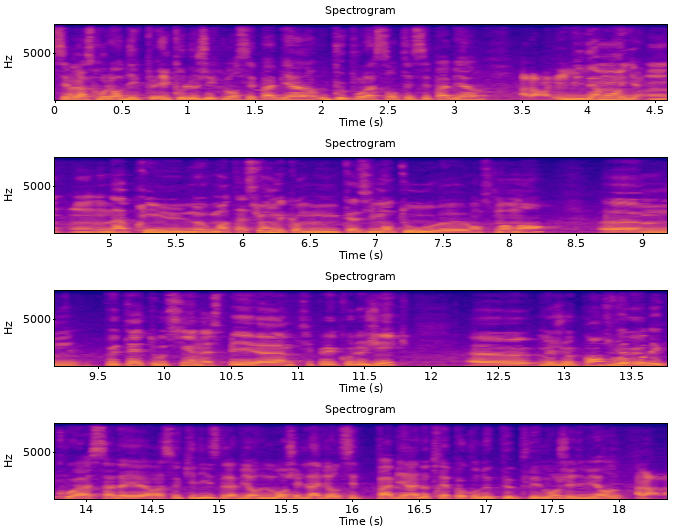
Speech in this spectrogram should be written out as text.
C'est parce qu'on leur dit que écologiquement c'est pas bien ou que pour la santé c'est pas bien? Alors évidemment, on, a pris une augmentation, mais comme quasiment tout euh, en ce moment. Euh, peut-être aussi un aspect un petit peu écologique. mais je pense Vous répondez quoi à ça d'ailleurs À ceux qui disent la viande, manger de la viande, c'est pas bien? À notre époque, on ne peut plus manger de viande Alors,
